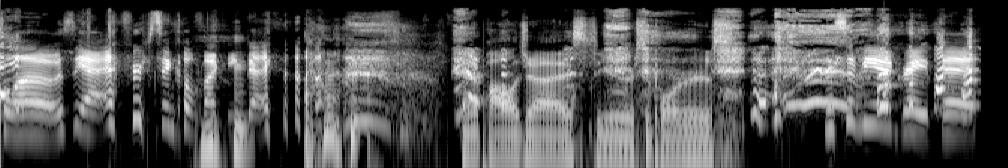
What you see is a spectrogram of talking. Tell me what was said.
close. Yeah, every single fucking day. and apologize to your supporters. this would be a great bit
